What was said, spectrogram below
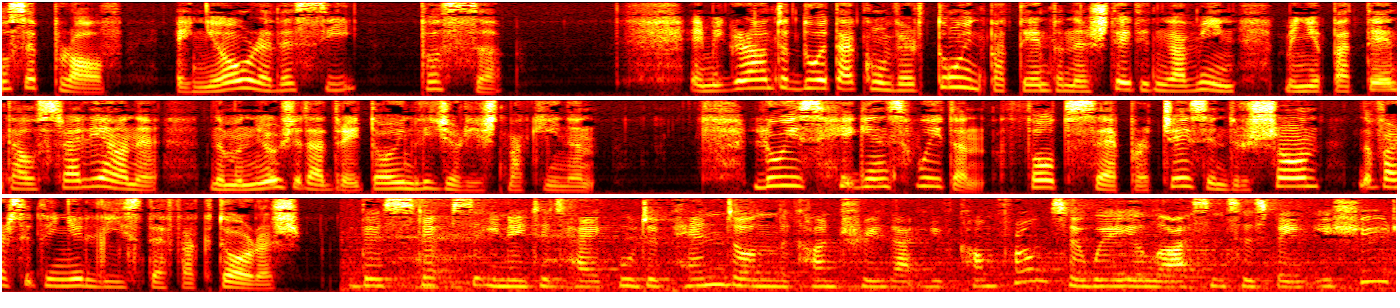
ose provë, e njohur edhe si PS. Emigrantët duhet ta konvertojnë patentën e shtetit nga vijnë me një patentë australiane, në mënyrë që ta drejtojnë ligjërisht makinën. Louis Higgins Wheaton thotë se procesi ndryshon në varësi të një liste faktorësh. The steps that you need to take will depend on the country that you've come from, so where your license has been issued,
